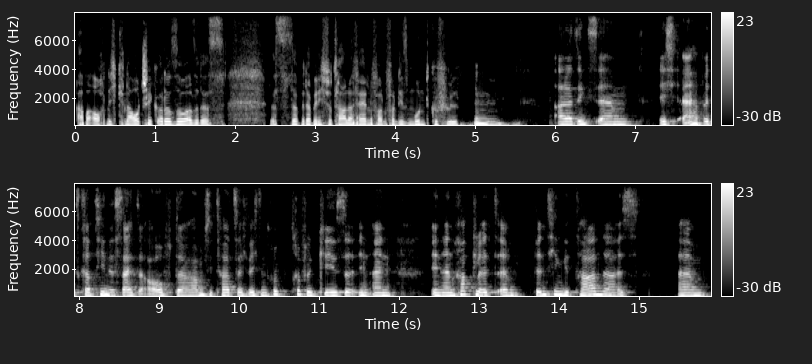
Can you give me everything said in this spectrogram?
aber auch nicht knautschig oder so. Also das, das, da bin ich totaler Fan von, von diesem Mundgefühl. Mhm. Allerdings, ähm, ich habe jetzt gerade hier eine Seite auf, da haben sie tatsächlich den Trüffelkäse in ein, in ein Raclette-Pfännchen ähm, getan. Da ist, ähm,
